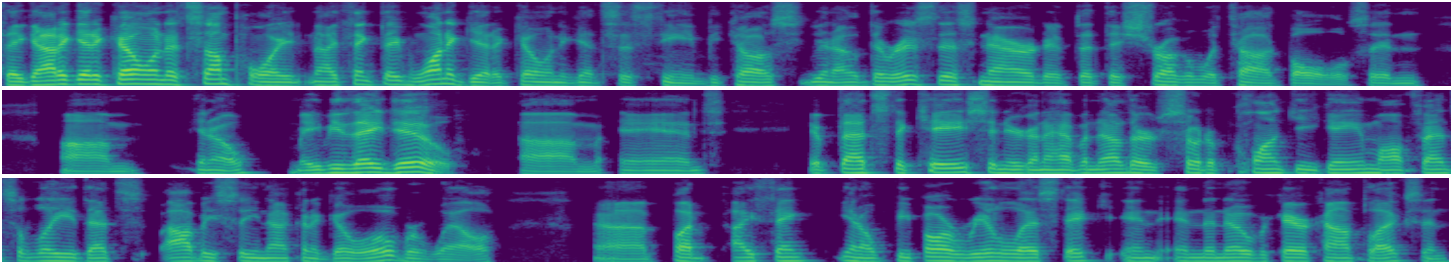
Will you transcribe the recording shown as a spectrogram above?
they got to get it going at some point, and I think they want to get it going against this team because you know there is this narrative that they struggle with Todd Bowles, and um, you know maybe they do, um, and if that's the case, and you're going to have another sort of clunky game offensively, that's obviously not going to go over well. Uh, but I think you know people are realistic in in the NovaCare complex, and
